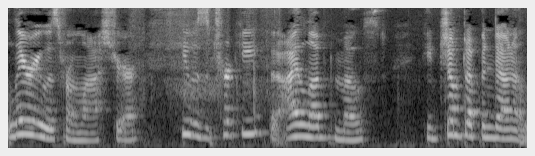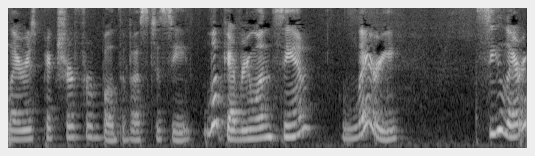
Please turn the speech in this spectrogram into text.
Larry was from last year. He was a turkey that I loved most. He jumped up and down at Larry's picture for both of us to see. Look, everyone, see him? Larry. See Larry?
